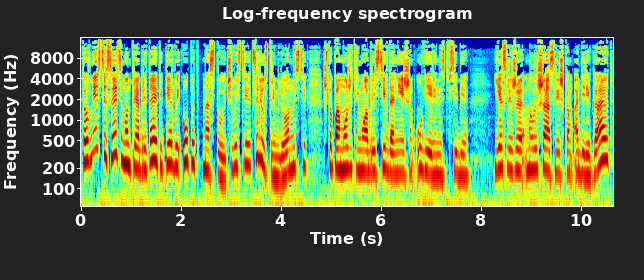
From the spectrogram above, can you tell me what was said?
то вместе с этим он приобретает и первый опыт настойчивости, целеустремленности, что поможет ему обрести в дальнейшем уверенность в себе. Если же малыша слишком оберегают,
